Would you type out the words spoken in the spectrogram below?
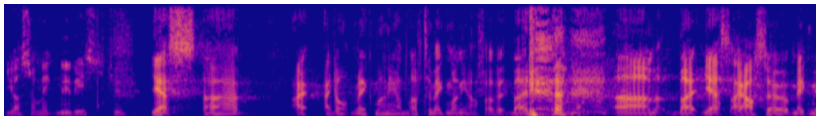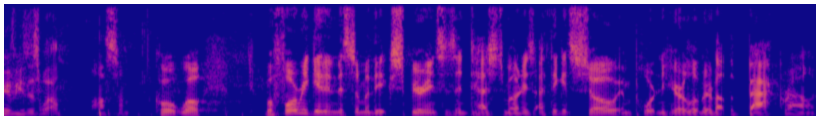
You also make movies too? Yes. Uh, I, I don't make money. I'd love to make money off of it, but um, but yes, I also make movies as well. Awesome, cool. Well, before we get into some of the experiences and testimonies, I think it's so important to hear a little bit about the background,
